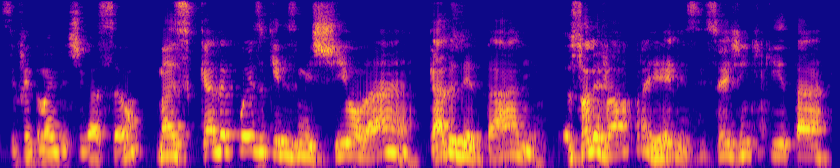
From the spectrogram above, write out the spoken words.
ser feita uma investigação, mas cada coisa que eles mexiam lá, cada detalhe, eu só levava para eles. Isso é gente que está.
